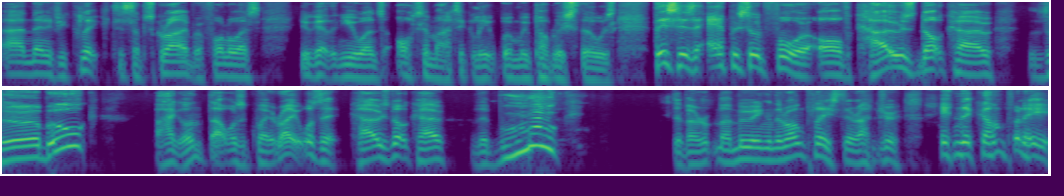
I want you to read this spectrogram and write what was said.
And then if you click to subscribe or follow us, you'll get the new ones automatically when we publish those. This is episode four of Cows Not Cow, the book hang on, that wasn't quite right, was it? Cows, not cow, the book. I'm mooing in the wrong place there, Andrew. In the company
